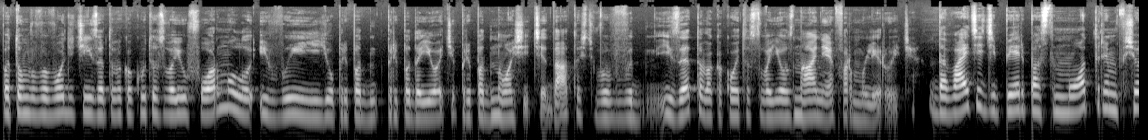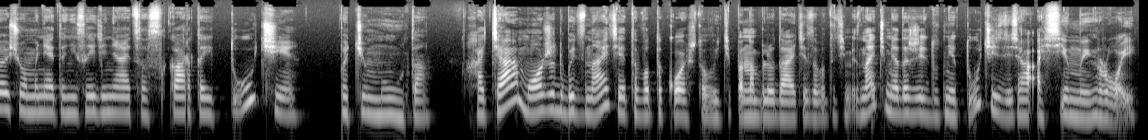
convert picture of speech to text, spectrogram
потом вы выводите из этого какую-то свою формулу, и вы ее препод... преподаете, преподносите, да, то есть вы, вы из этого какое-то свое знание формулируете. Давайте теперь посмотрим смотрим, все еще у меня это не соединяется с картой тучи почему-то. Хотя, может быть, знаете, это вот такое, что вы типа наблюдаете за вот этими. Знаете, у меня даже идут не тучи здесь, а осиный рой.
